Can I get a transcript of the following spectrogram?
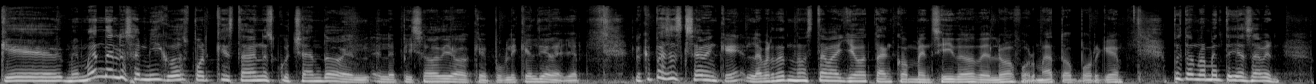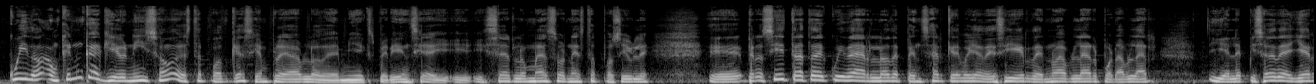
que me mandan los amigos porque estaban escuchando el, episodio que publiqué el día de ayer. Lo que pasa es que, ¿saben que La verdad no estaba yo tan convencido del nuevo formato porque, pues normalmente ya saben, cuido, aunque nunca guionizo este podcast, siempre hablo de mi experiencia y, ser lo más honesto posible. Eh, pero sí trato de cuidarlo, de pensar qué voy a decir, de no hablar por hablar. Y el episodio de ayer,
